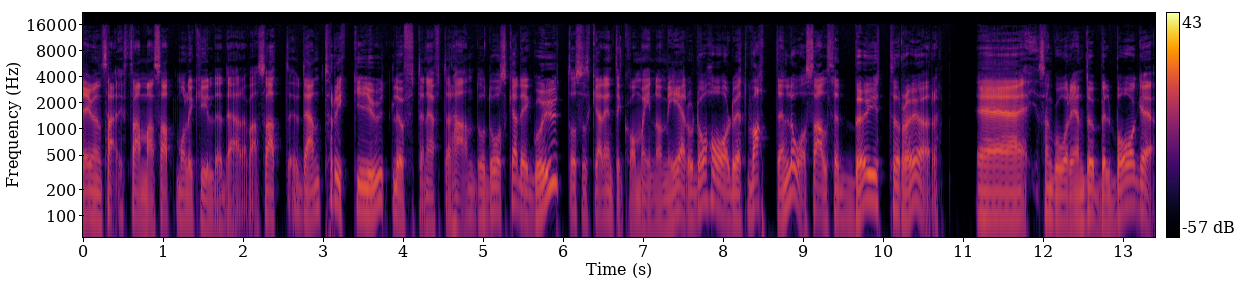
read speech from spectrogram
Det är ju en sammansatt molekyl det där. Va? Så att den trycker ju ut luften efterhand och då ska det gå ut och så ska det inte komma in något mer. Och då har du ett vattenlås, alltså ett böjt rör eh, som går i en dubbelbåge.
